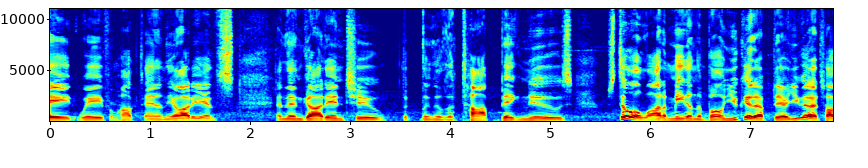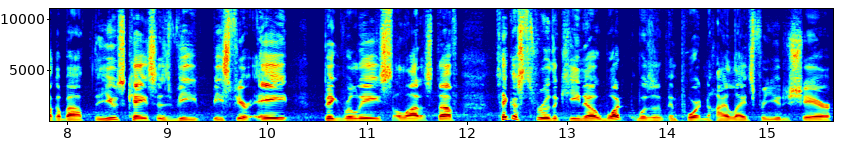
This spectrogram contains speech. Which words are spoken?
gate, wave from Hock Tan in the audience, and then got into the, you know, the top big news. Still a lot of meat on the bone. You get up there, you got to talk about the use cases, v, vSphere 8, big release, a lot of stuff. Take us through the keynote. What was important highlights for you to share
